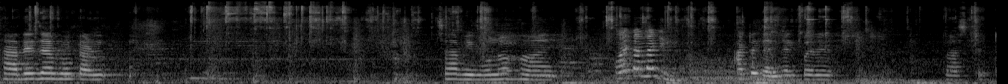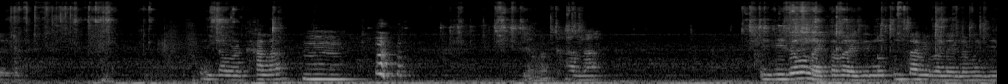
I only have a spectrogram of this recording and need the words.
ছাদে যাব কারণ চাবি মনে হয় কয়তলা দিন আটে দেন একবারে লাস্টেরটা এটা আমার খালা। হুম। আমার খালা। এই যে যাব না খালা এই যে নতুন চাবি বানাইলাম এই যে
